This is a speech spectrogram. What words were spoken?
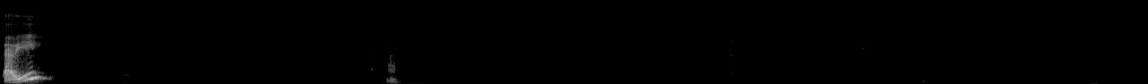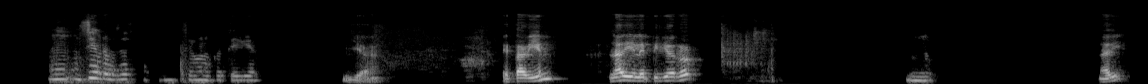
¿está bien? Mm, Sí, profesor, según lo que estoy viendo. Ya. ¿Está bien? ¿Nadie le pidió error? No. ¿Nadie?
